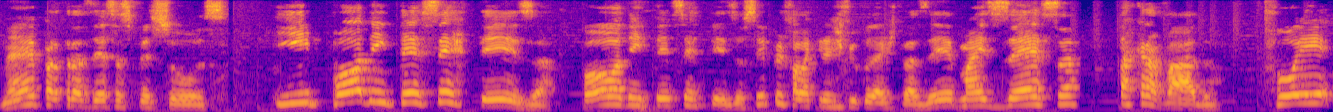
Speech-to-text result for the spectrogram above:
né, para trazer essas pessoas. E podem ter certeza, podem ter certeza. Eu sempre falo aqui das dificuldades de trazer, mas essa tá cravado. Foi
